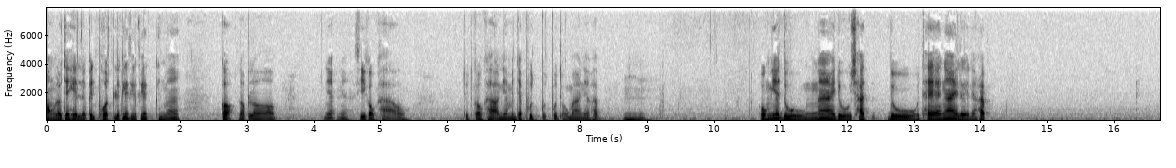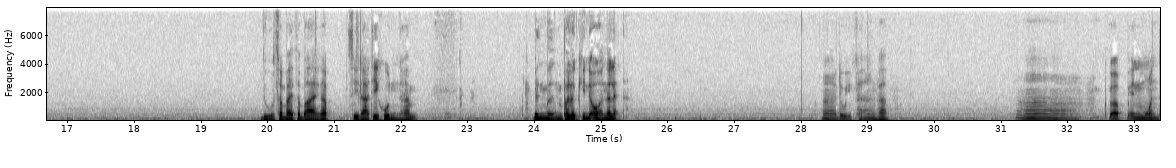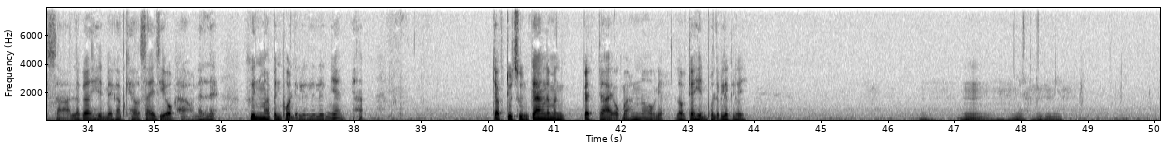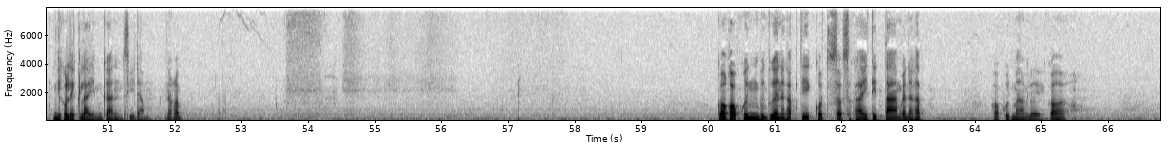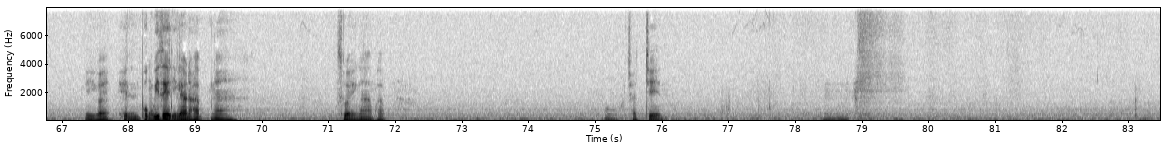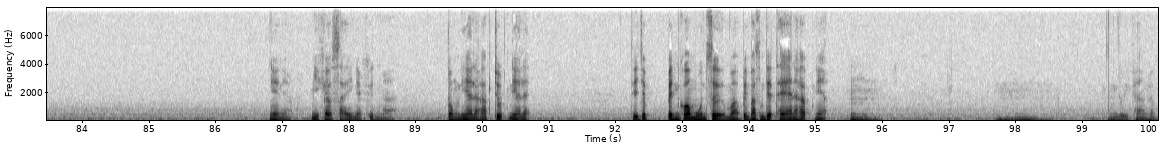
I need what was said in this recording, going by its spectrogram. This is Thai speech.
ของเราจะเห็นเลยเป็นผดเล็กๆๆขึ้นมา เกาะรอบๆ เนี่ยเนี่ยสีขาวๆ จุดขาวๆเนี่ยมันจะผุดผุดผุดออกมาเนี่ยครับ อืมองค์เนี้ยดูง่ายดูชัดดูแท้ง่ายเลยนะครับ ดูสบายๆครับศิลาที่คุณนะครับ เป็นเหมือนผลึกหินอ่อนนั่นแหละอ่าดูอีกข้างครับ ก็เป็นมวลสารแล้วก็เห็นไหมครับแคลไซต์สีขาวๆนั่นแหละ ขึ้นมาเป็นผลเล็กๆๆเนี่ยฮะจากจุดศูนย์กลางแล้วมันกระจายออกมาข้างนอกเนี่ย เราจะเห็นผลเล็ก ๆ เลยอืมนี่ยอืมนี่ก็เหล็กไหลเหมือนกันสีดำนะครับ ก็ขอบคุณเพื่อนๆนะครับ ที่กด subscribe ติดตามกันนะครับ ขอบคุณมากเลยก็ นี่ก็เห็นผงวิเศษอีกแล้วนะครับน่าสวยงามครับ ชัดเจน เนี่ยเนี่ยมีแคลไซต์เนี่ยขึ้นมา ตรงนี้แหละครับ จุดเนี้ยแหละ ที่จะเป็นข้อมูลเสริมว่าเป็นพระสมเด็จแท้นะครับ เนี่ย อืมอืมดูอีกข้างครับ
